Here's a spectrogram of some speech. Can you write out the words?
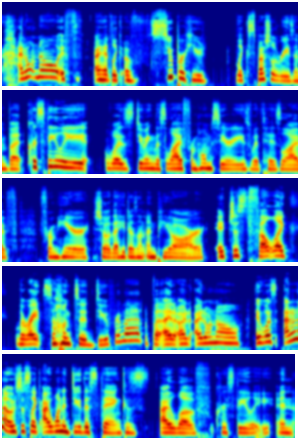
I don't know if I had like a super huge like special reason, but Chris Thile was doing this live from home series with his live from here show that he does on NPR. It just felt like the right song to do for that, but I, I, I don't know. It was I don't know. It was just like I want to do this thing because I love Chris Thile and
